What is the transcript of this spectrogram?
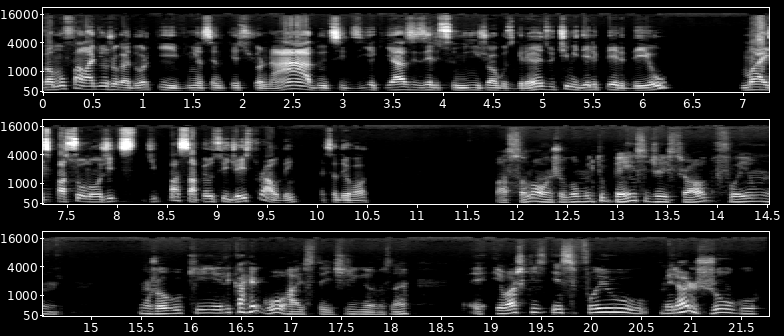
vamos falar de um jogador que vinha sendo questionado, se dizia que às vezes ele sumia em jogos grandes, o time dele perdeu, mas passou longe de, de passar pelo CJ Stroud, hein? Essa derrota. Passou longe, jogou muito bem esse Jay Stroud, foi um, um jogo que ele carregou o High State, digamos, né? Eu acho que esse foi o melhor jogo,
